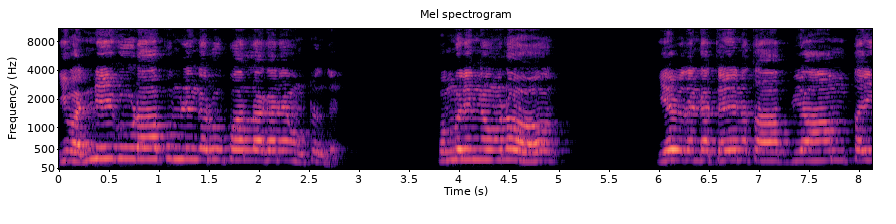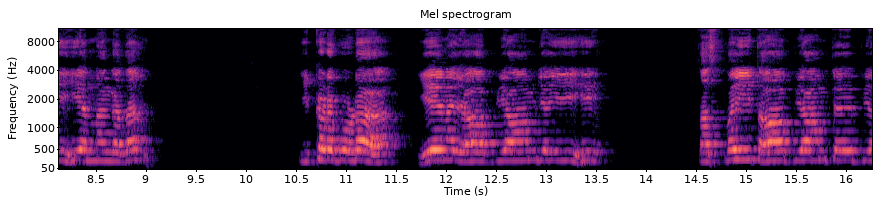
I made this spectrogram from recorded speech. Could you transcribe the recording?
ఇవన్నీ కూడా పుంలింగ రూపాల్లాగానే ఉంటుంది. పుంలింగంలో ఏ విధంగా తేన తాభ్యాం తై అన్నాం కదా? ఇక్కడ కూడా ఏన యాభ్యాం యై తస్మై తాభ్యాం తేభ్య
